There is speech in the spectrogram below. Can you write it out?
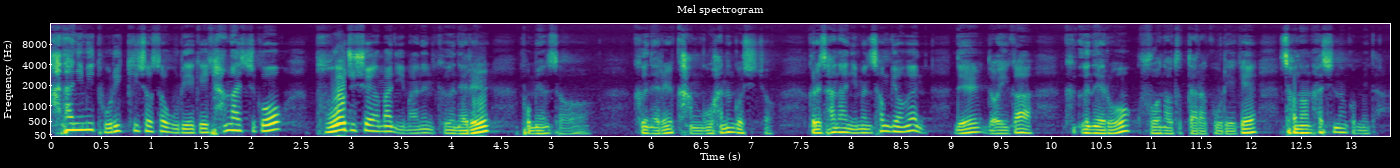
하나님이 돌이키셔서 우리에게 향하시고 부어주셔야만 임하는 그 은혜를 보면서 그 은혜를 강구하는 것이죠. 그래서 하나님은 성경은 늘 너희가 그 은혜로 구원 얻었다라고 우리에게 선언하시는 겁니다.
